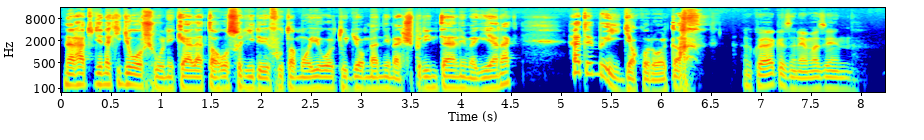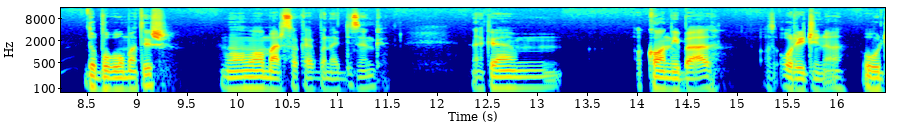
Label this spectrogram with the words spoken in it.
mert hát ugye neki gyorsulni kellett ahhoz, hogy időfutamon jól tudjon menni, meg sprintelni, meg ilyenek. Hát ő így gyakorolta. Akkor elkezdeném az én dobogómat is. Ma, ma már szakákban egyezünk. Nekem a Cannibal, az original, OG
